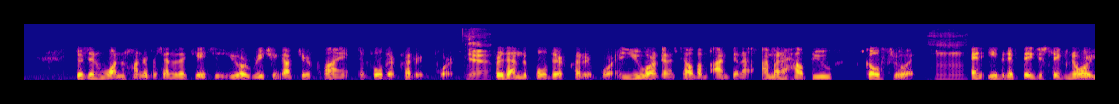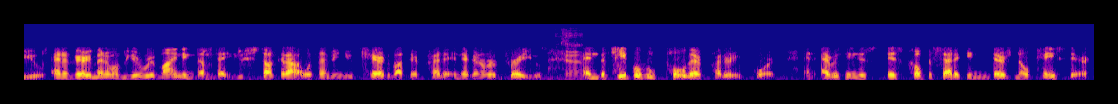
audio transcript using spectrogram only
Because in 100% of the cases, you are reaching out to your client to pull their credit report, Yeah. for them to pull their credit report, and you are going to tell them, "I'm going to, I'm going to help you go through it." hmm And even if they just ignore you, at a very minimum, you're reminding them that you stuck it out with them and you cared about their credit, and they're going to refer you. Yeah. And the people who pull their credit report and everything is is copacetic and there's no case there,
